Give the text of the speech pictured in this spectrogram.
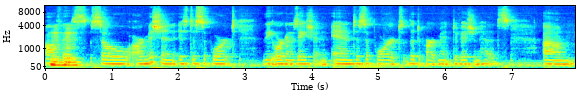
office, so our mission is to support the organization and to support the department division heads. Um,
